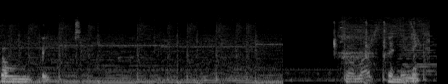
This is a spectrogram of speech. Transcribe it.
complete. Oh.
